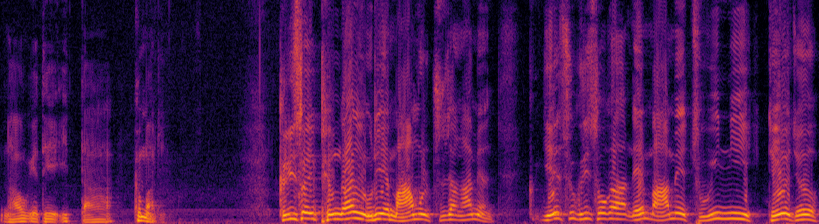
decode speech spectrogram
나오게 돼 있다. 그 말이에요. 그리스도의 평강이 우리의 마음을 주장하면 예수 그리스도가 내 마음의 주인이 되어져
